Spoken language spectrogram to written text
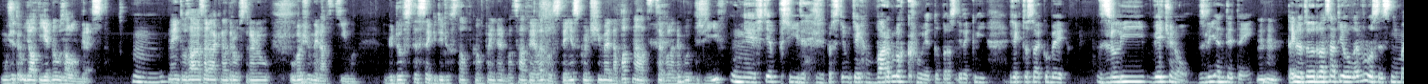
můžete udělat jednou za long rest. Hmm. Není to zázrak, na druhou stranu uvažujeme nad tím. Kdo jste se kdy dostal v kampani na 20. level? Stejně skončíme na 15. vole, nebo dřív? Mně ještě přijde, že prostě u těch Warlocků je to prostě takový, že to jsou jakoby zlý většinou, zlý entity. Mhm. tak do toho 20. levelu se s nimi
